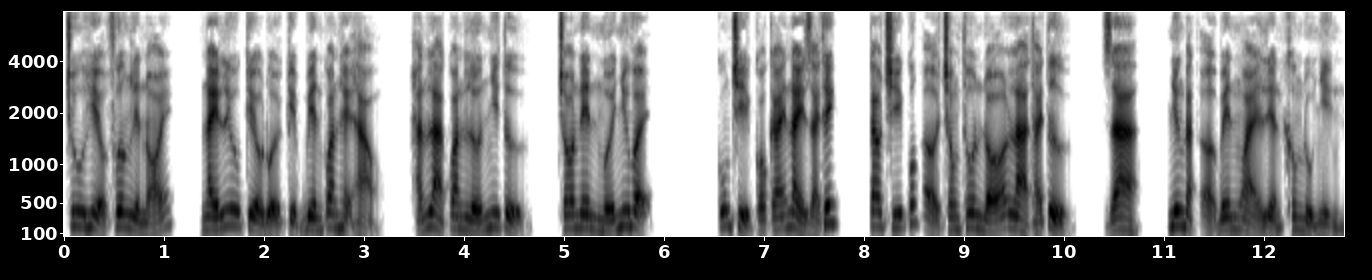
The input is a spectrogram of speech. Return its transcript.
Chu hiểu phương liền nói, này Lưu Kiều đổi kịp biên quan hệ hảo, hắn là quan lớn nhi tử, cho nên mới như vậy. Cũng chỉ có cái này giải thích, Cao Trí Quốc ở trong thôn đó là thái tử, ra, nhưng đặt ở bên ngoài liền không đủ nhìn,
